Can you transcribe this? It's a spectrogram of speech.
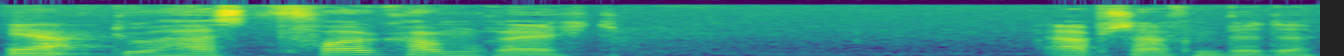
Ja. Du hast vollkommen recht. Abschaffen bitte.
